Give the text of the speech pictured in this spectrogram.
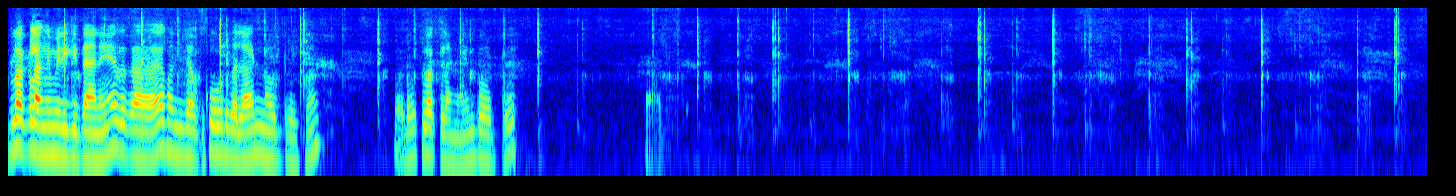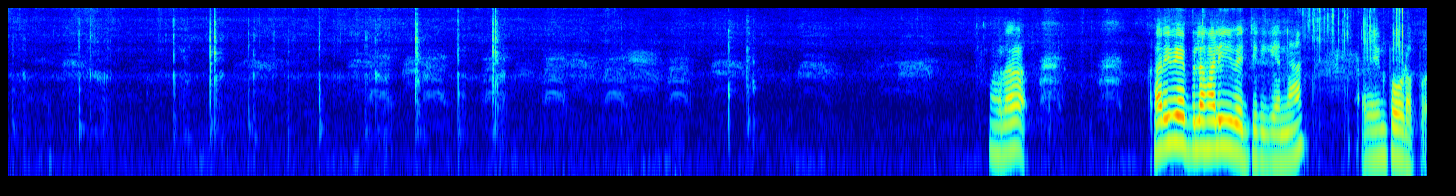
உருளைக்கிழங்கு மிதிக்கு தானே அதுக்காக கொஞ்சம் கூடுதலாக எண்ணெய் விட்டுருக்கேன் ஒரு உருளைக்கிழங்கையும் போட்டு அவ்வளோ கறிவேப்பிலை கழுவி வச்சிருக்கேன்னா அதையும் போடப்போ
